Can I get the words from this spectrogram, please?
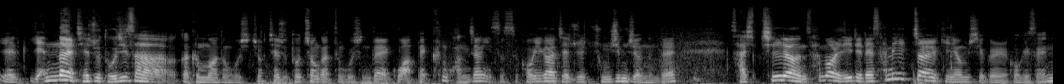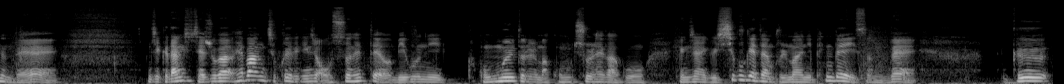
예, 옛날 제주 도지사가 근무하던 곳이죠. 제주 도청 같은 곳인데 그 앞에 큰 광장이 있었어요. 거기가 제주의 중심지였는데 47년 3월 1일에 3.1절 기념식을 거기서 했는데 이제 그 당시 제주가 해방 직후에 굉장히 어수선했대요. 미군이 그 곡물들을 막 공출해가고 굉장히 그 시국에 대한 불만이 팽배해 있었는데 그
